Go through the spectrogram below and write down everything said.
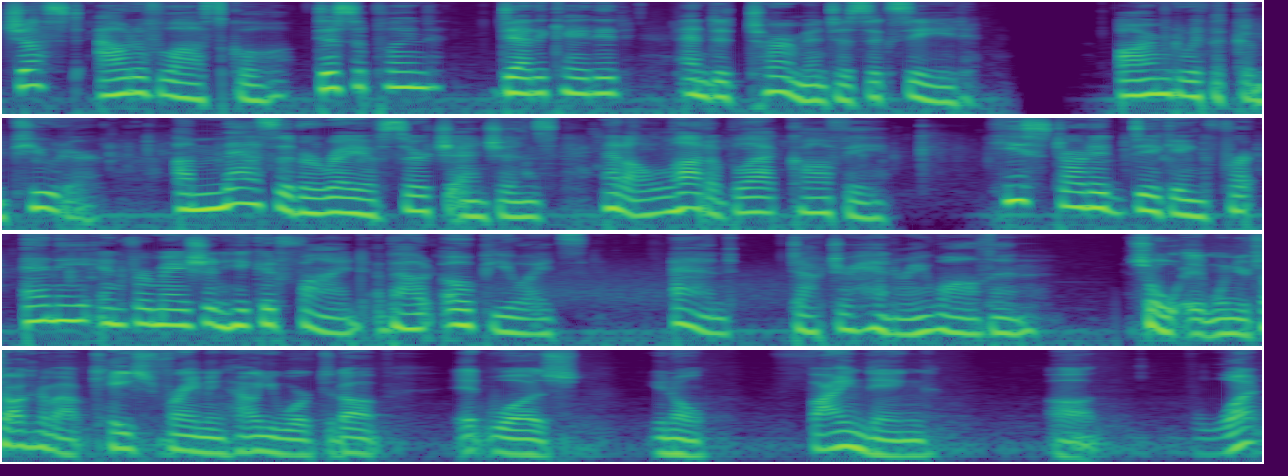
just out of law school, disciplined, dedicated, and determined to succeed armed with a computer, a massive array of search engines, and a lot of black coffee. He started digging for any information he could find about opioids and Dr. Henry Walden. So, when you're talking about case framing, how you worked it up, it was, you know, finding uh, what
